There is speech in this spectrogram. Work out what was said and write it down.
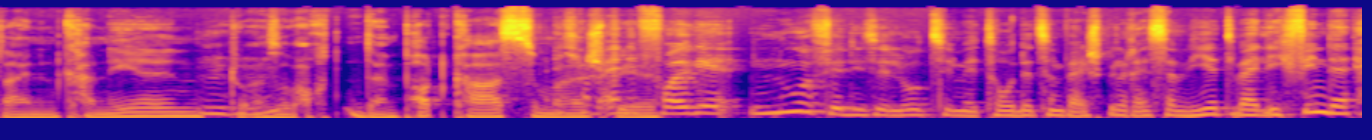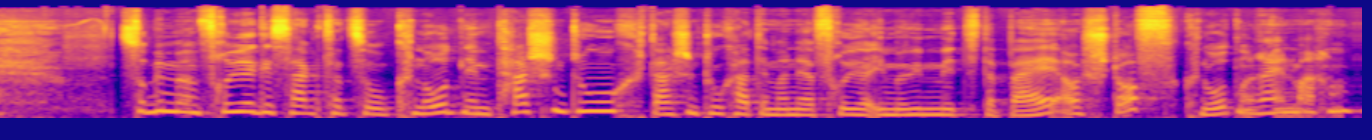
deinen Kanälen, mhm. also auch in deinem Podcast zum Beispiel. Ich habe eine Folge nur für diese Lotsi-Methode zum Beispiel reserviert, weil ich finde, so wie man früher gesagt hat, so Knoten im Taschentuch. Taschentuch hatte man ja früher immer mit dabei aus Stoff, Knoten reinmachen.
